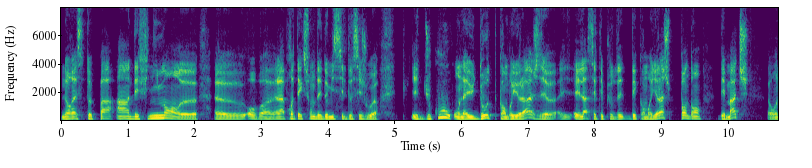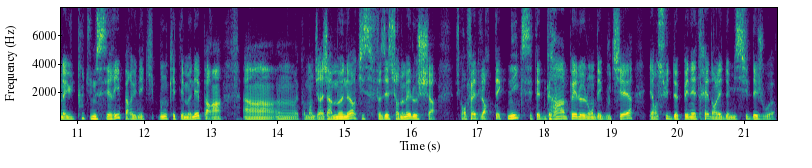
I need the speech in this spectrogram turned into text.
ne restent pas indéfiniment à la protection des domiciles de ces joueurs. Et du coup, on a eu d'autres cambriolages. Euh, et là, c'était plus des cambriolages pendant des matchs. Euh, on a eu toute une série par une équipe donc qui était menée par un, comment un meneur qui se faisait surnommer le chat. Puisqu'en fait, leur technique, c'était de grimper le long des gouttières et ensuite de pénétrer dans les domiciles des joueurs.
